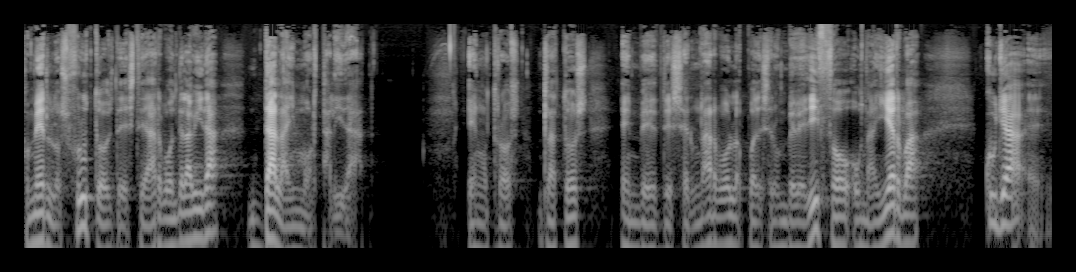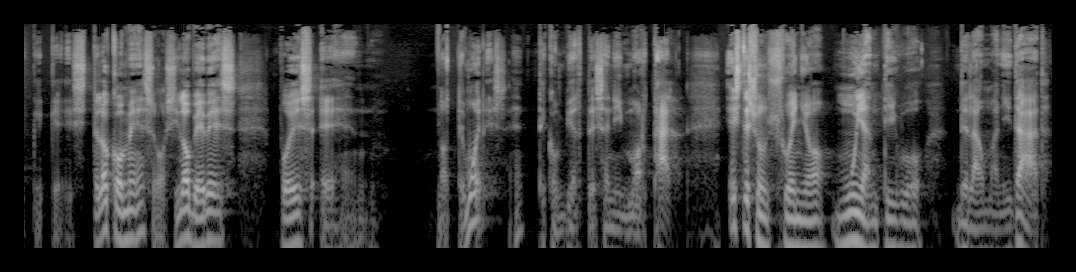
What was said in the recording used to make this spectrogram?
comer los frutos de este árbol de la vida, da la inmortalidad. En otros ratos, en vez de ser un árbol, puede ser un bebedizo o una hierba, cuya, eh, que, si te lo comes o si lo bebes, pues eh, no te mueres, eh, te conviertes en inmortal. Este es un sueño muy antiguo de la humanidad,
